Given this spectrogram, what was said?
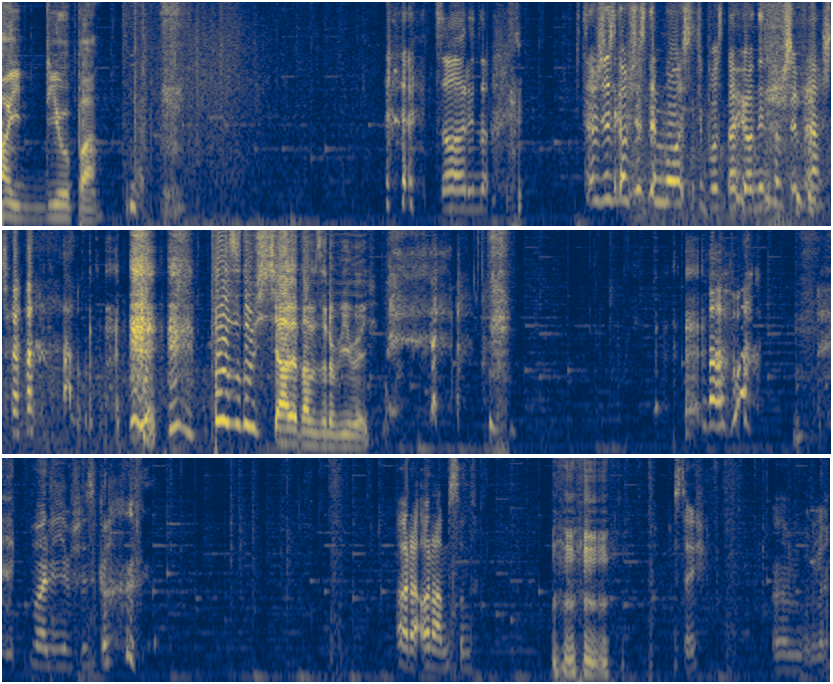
oj, dupa. Sorry, no. To wszystko przez ten most postawiony, no przepraszam. Po co tą ścianę tam zrobiłeś? Wali nie wszystko. Ora, oram stąd. Jesteś? Um, w ogóle.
